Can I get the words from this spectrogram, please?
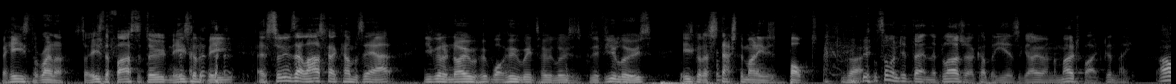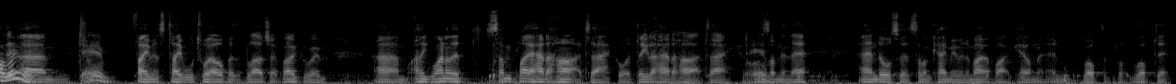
But he's the runner, so he's the fastest dude, and he's going to be. as soon as that last guy comes out, you've got to know who, what, who wins, who loses. Because if you lose, he's got to snatch the money and just bolt. Right. Well, someone did that in the Bellagio a couple of years ago on a motorbike, didn't they? Oh, really? Um, Damn. famous table twelve at the Bellagio poker room. Um, I think one of the some player had a heart attack or a dealer had a heart attack or something there, and also someone came in with a motorbike helmet and robbed the robbed it.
